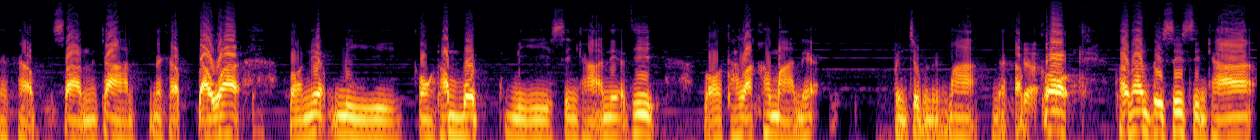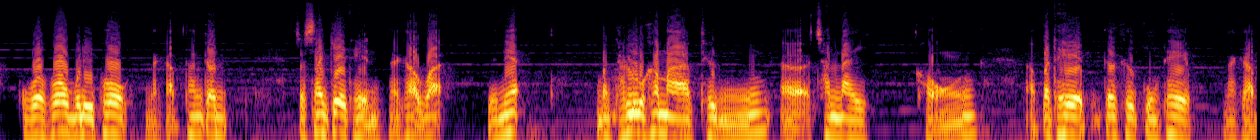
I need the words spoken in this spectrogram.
นะครับสถานการณ์นะครับ แต่ว่าตอนเนี้ยมีกองทัพบกมีสินค้าเนี่ยที่รอทะลักเข้ามาเนี่ยเป็นจำนวนมากนะครับครับ ก็ถ้าท่านไปซื้อสินค้าอุปโภคบริโภคนะครับท่านก็จะสังเกตเห็นนะครับว่าเดี๋ยวนี้มันทะลุเข้ามาถึงเอ่อชั้นใน ของเอ่อประเทศก็คือกรุงเทพนะครับ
